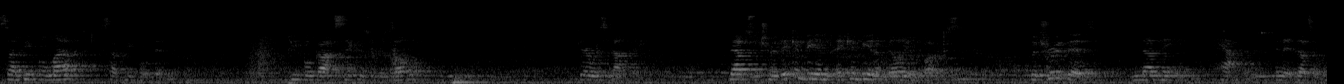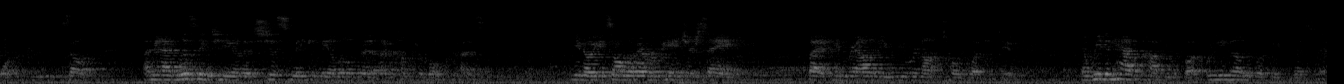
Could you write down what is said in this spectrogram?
Some people left, some people didn't. People got sick as a result. There was nothing. That's the truth. It can be in, it can be in a million books. The truth is, nothing happened and it doesn't work. I mean, I'm listening to you and it's just making me a little bit uncomfortable because, you know, it's on whatever page you're saying, but in reality, we were not told what to do. And we didn't have a copy of the book. We didn't know the book existed.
